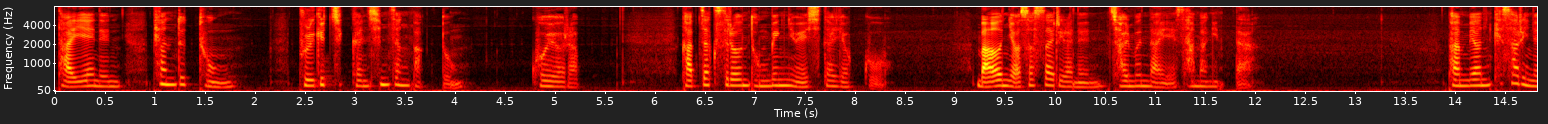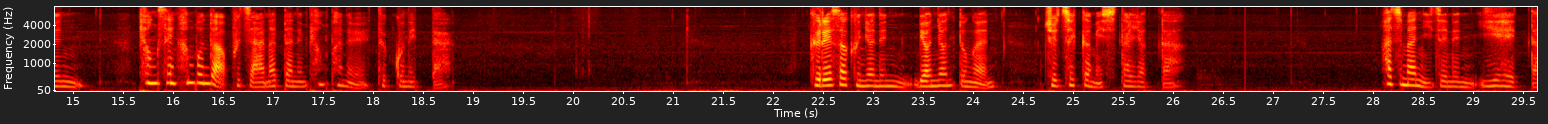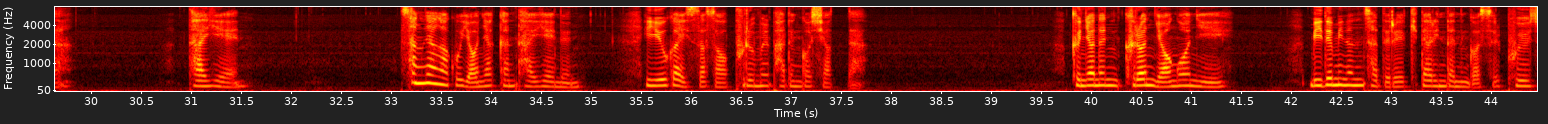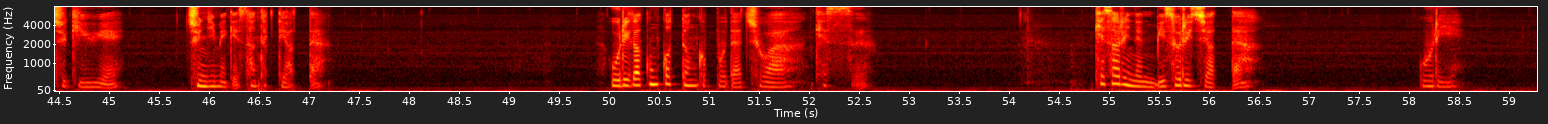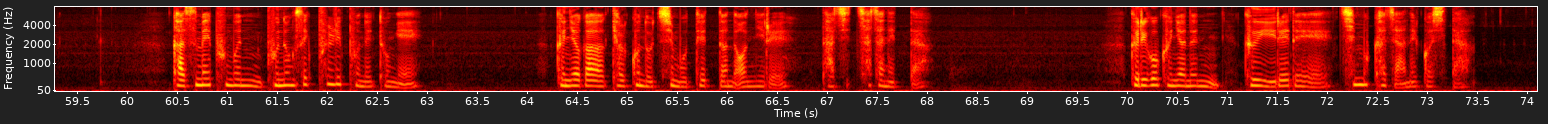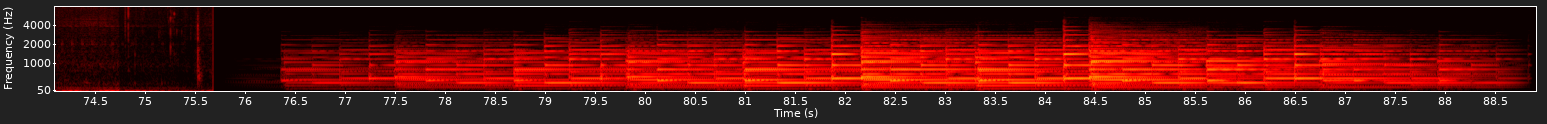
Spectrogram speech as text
다이앤은 편두통, 불규칙한 심장 박동, 고혈압, 갑작스러운 동맥류에 시달렸고 46살이라는 젊은 나이에 사망했다. 반면 캐서린은 평생 한 번도 아프지 않았다는 평판을 듣곤 했다. 그래서 그녀는 몇 년 동안 죄책감에 시달렸다. 하지만 이제는 이해했다. 다이앤. 상냥하고 연약한 다이앤은 이유가 있어서 부름을 받은 것이었다. 그녀는 그런 영원히 믿음 있는 자들을 기다린다는 것을 보여주기 위해 주님에게 선택되었다. 우리가 꿈꿨던 것보다 좋아, 캐스. 캐서린은 미소를 지었다. 우리. 가슴에 품은 분홍색 플리폰을 통해 그녀가 결코 놓지 못했던 언니를 다시 찾아냈다. 그리고 그녀는 그 일에 대해 침묵하지 않을 것이다.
